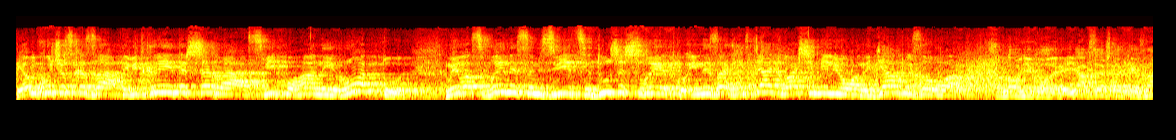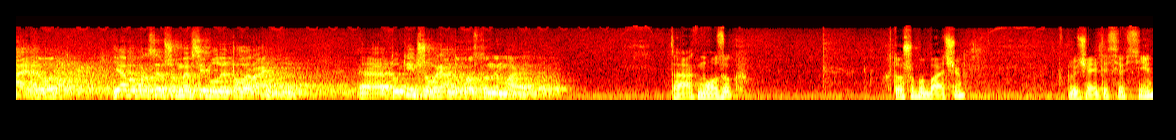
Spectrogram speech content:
я вам хочу сказати, відкриєте ще раз свій поганий рот тут, ми вас винесемо звідси дуже швидко і не захистять ваші мільйони. Дякую за увагу. Шановні колеги, я все ж таки, знаєте, от я би просив, щоб ми всі були толерантні. Е, Тут іншого варіанту просто немає. Так, мозок. Хто що побачив? Включайтеся всі.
